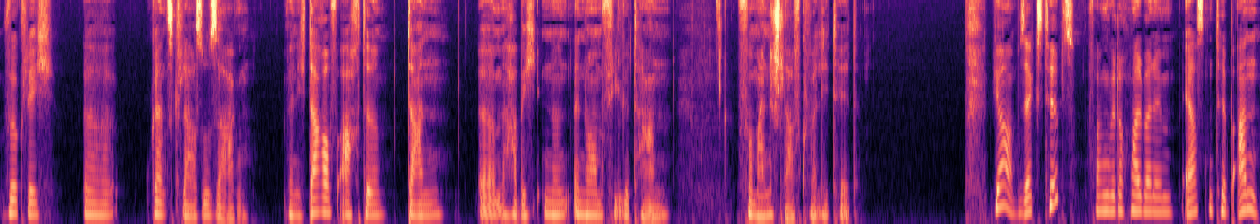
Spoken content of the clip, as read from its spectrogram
wirklich äh, ganz klar so sagen. Wenn ich darauf achte, dann ähm, habe ich enorm viel getan für meine Schlafqualität. Ja, sechs Tipps. Fangen wir doch mal bei dem ersten Tipp an.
